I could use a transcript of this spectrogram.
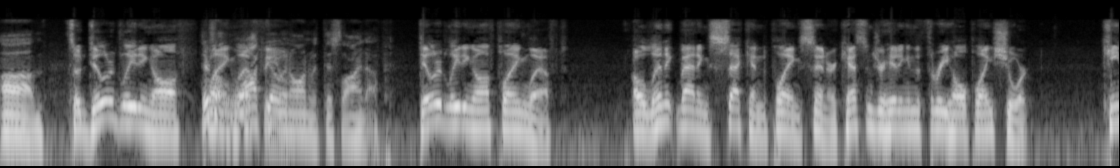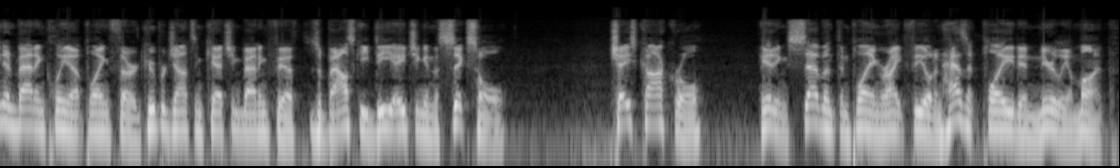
Um, so Dillard leading off, there's a lot left field. going on with this lineup. Dillard leading off, playing left. Olenek batting second, playing center. Kessinger hitting in the three hole, playing short. Keenan batting cleanup, playing third. Cooper Johnson catching, batting fifth. Zabowski DHing in the six hole. Chase Cockrell hitting seventh and playing right field and hasn't played in nearly a month.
